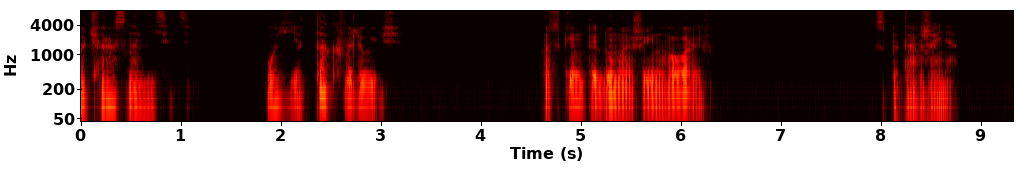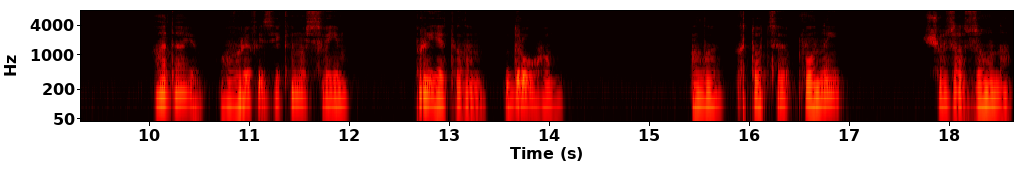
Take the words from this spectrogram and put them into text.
хоч раз на місяць. Ой, я так хвилююсь. А з ким ти думаєш, він говорив? спитав Женя. Гадаю, говорив із якимось своїм приятелем, другом. Але хто це вони? Що за зона?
